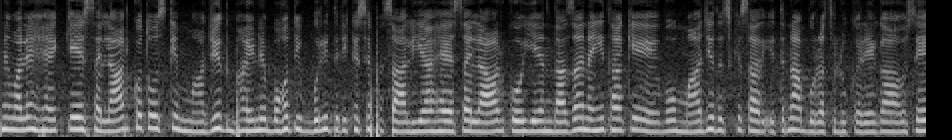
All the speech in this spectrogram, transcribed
देखने वाले हैं कि सलार को तो उसके माजिद भाई ने बहुत ही बुरी तरीके से फंसा लिया है। सलार को ये अंदाज़ा नहीं था कि वो माजिद उसके साथ इतना बुरा सलूक करेगा। उसे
